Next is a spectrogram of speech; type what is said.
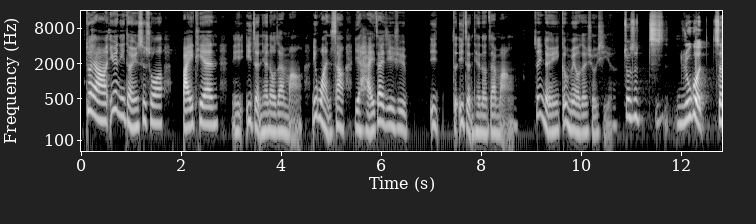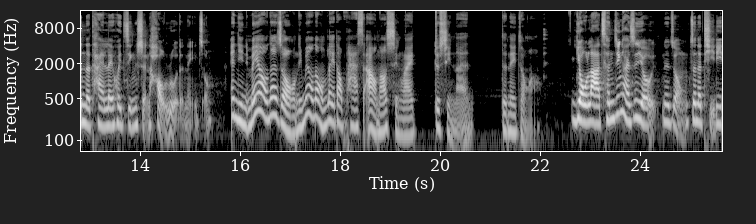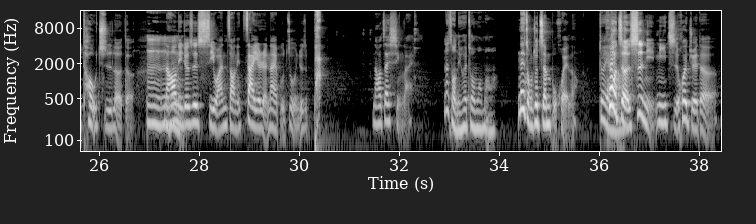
对啊，因为你等于是说白天你一整天都在忙，你晚上也还在继续一一整天都在忙。所以你等于根本没有在休息啊，就是如果真的太累，会精神耗弱的那一种。哎、欸，你你没有那种，你没有那种累到 pass out，然后醒来就醒来的那种哦？有啦，曾经还是有那种真的体力透支了的，嗯，然后你就是洗完澡，你再也忍耐不住，你就是啪，然后再醒来，那种你会做梦吗？那种就真不会了，对、啊，或者是你你只会觉得。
